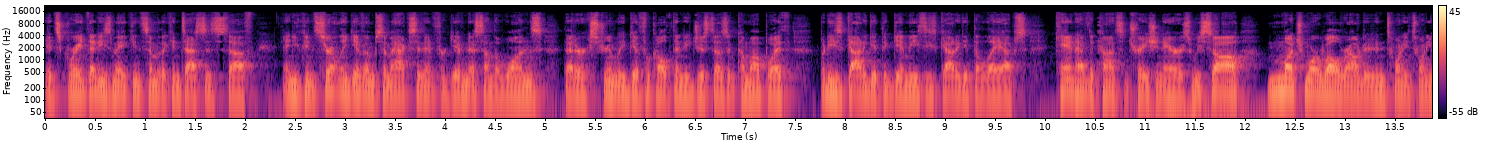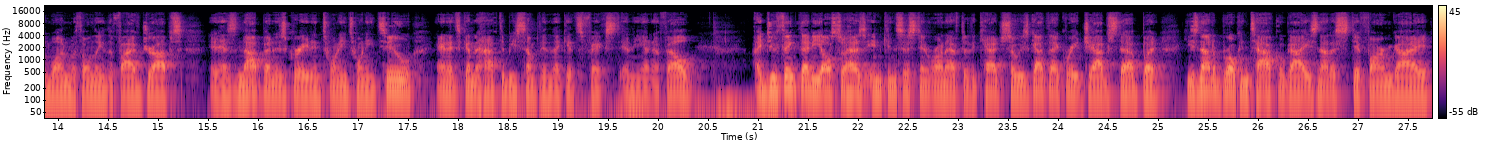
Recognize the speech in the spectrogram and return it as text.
it's great that he's making some of the contested stuff, and you can certainly give him some accident forgiveness on the ones that are extremely difficult and he just doesn't come up with. But he's got to get the gimmies, he's got to get the layups. Can't have the concentration errors. We saw much more well-rounded in 2021 with only the five drops. It has not been as great in 2022, and it's going to have to be something that gets fixed in the NFL. I do think that he also has inconsistent run after the catch. So he's got that great jab step, but he's not a broken tackle guy. He's not a stiff arm guy.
